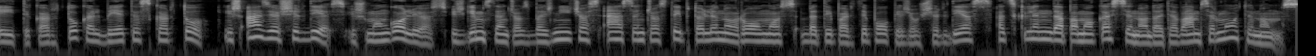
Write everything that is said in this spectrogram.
Eiti kartu, kalbėtis kartu. Iš Azijos širdies, iš Mongolijos, iš gimstančios bažnyčios, esančios taip toli nuo Romos, bet taip arti popiežiaus širdies, atsklinda pamoka sinodo tėvams ir motinoms,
